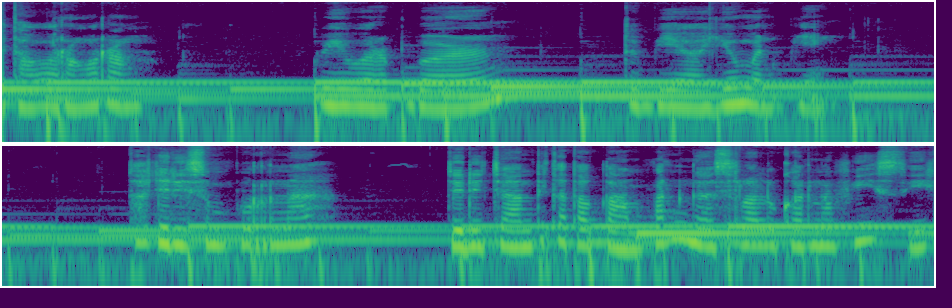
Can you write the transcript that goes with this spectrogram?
tahu orang-orang. We were born to be a human being. Toh jadi sempurna, jadi cantik atau tampan gak selalu karena fisik.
